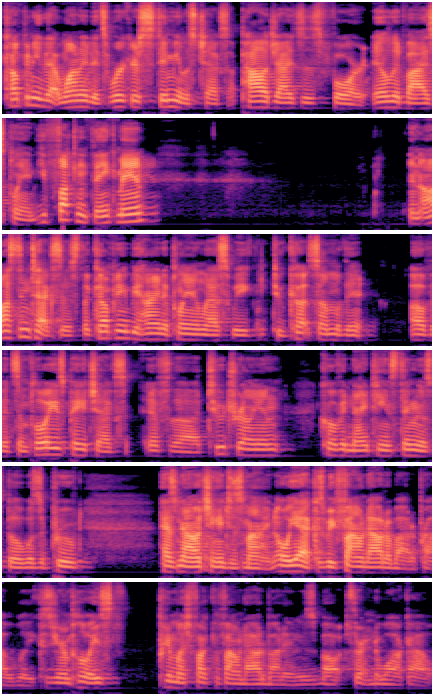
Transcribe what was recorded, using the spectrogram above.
Company that wanted its workers' stimulus checks apologizes for ill advised plan. You fucking think, man? In Austin, Texas, the company behind a plan last week to cut some of the of its employees' paychecks if the 2 trillion COVID-19 stimulus bill was approved has now changed his mind. Oh yeah, because we found out about it probably because your employees pretty much fucking found out about it and is about threatened to walk out.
